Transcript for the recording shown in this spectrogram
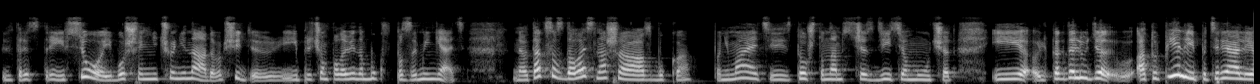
или 33, и все, и больше им ничего не надо, вообще, и причем половина букв позаменять. Так создалась наша азбука, понимаете, то, что нам сейчас детям учат. И когда люди отупели и потеряли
